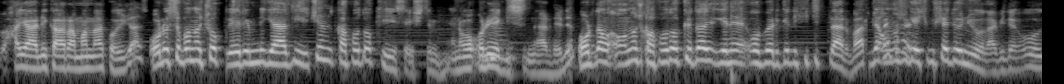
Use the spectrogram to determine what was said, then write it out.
hayali kahramanlar koyacağız. Orası bana çok verimli geldiği için Kapadokya'yı seçtim. Yani oraya Hı. gitsinler dedim. Orada onun Kapadokya'da yine o bölgede Hititler var. Bir de Evet, ondan evet. geçmişe dönüyorlar. Bir de o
